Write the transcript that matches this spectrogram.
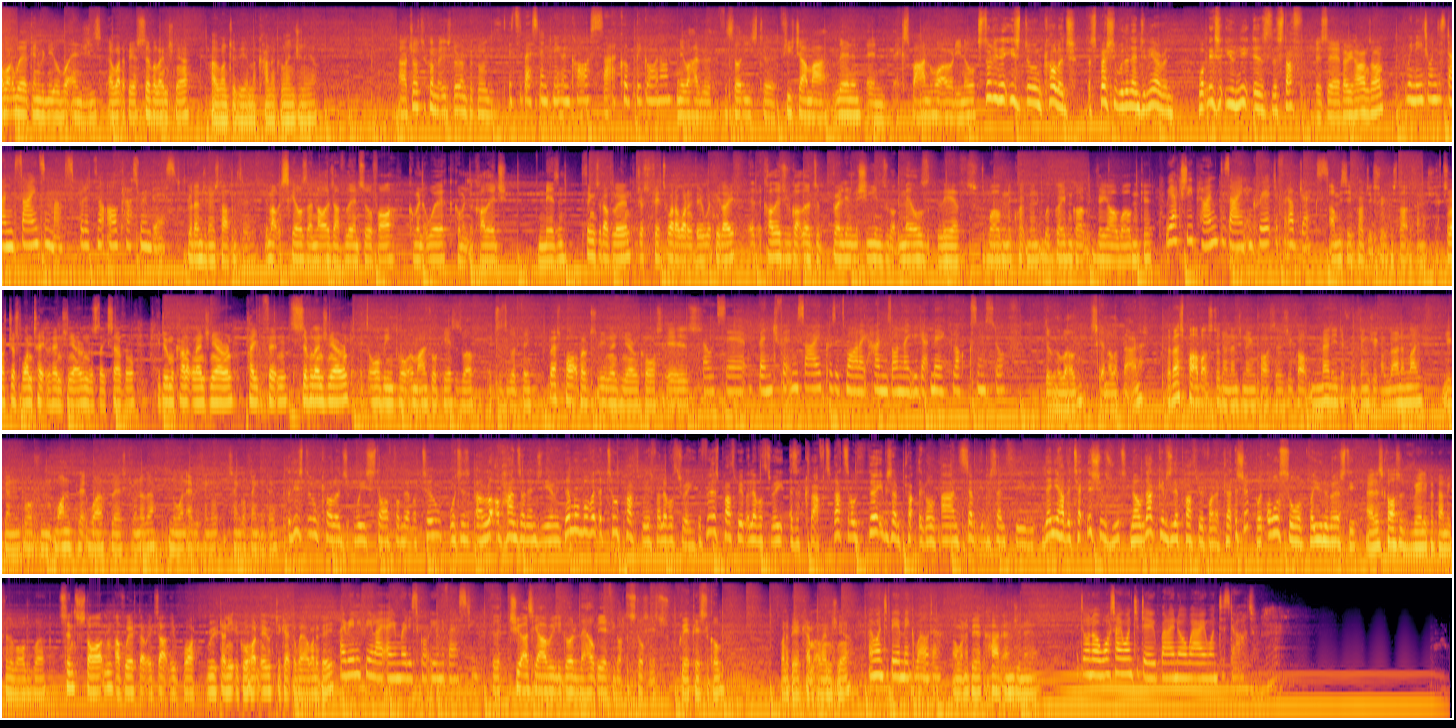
I want to work in renewable energies. I want to be a civil engineer. I want to be a mechanical engineer. I chose to come to East Durham because It's the best engineering course that I could be going on. I knew I had the facilities to future my learning and expand what I already know. Studying at East Durham College, especially within engineering, what makes it unique is the staff. Is uh, very hands-on. We need to understand science and maths, but it's not all classroom based. good engineering starts from theory. The amount of skills and knowledge I've learned so far, coming to work, coming to college, amazing. Things that I've learned just fits what I want to do with my life. At the college we've got loads of brilliant machines, we've got mills, Lathes. Welding equipment, we've got, even got VR welding kit, We actually plan, design, and create different objects. and we see projects through from start to finish. It's not just one type of engineering, there's like several. You do mechanical engineering, pipe fitting, civil engineering. it's all been taught at a manageable pace as well, which is a good thing. Best part about studying an engineering course is I would say bench fitting side because it's more like hands on, like you get make locks and stuff. Doing the welding, just getting a lot better in it. The best part about studying engineering course is you've got many different things you can learn in life. You can go from one workplace to another, knowing every single, single thing to do. At East Durham College, we start from level two, which is a lot of hands-on engineering. Then we'll move into two pathways for level three. The first pathway for level three is a craft. That's about 30% practical and 70% theory. Then you have the technician's route. Now that gives you the pathway for an apprenticeship, but also for university. Uh, this course has really prepared me for the world of work. since starting, I've worked out exactly what route I need to go on to to get to way I want to be. I really feel like I am ready to go to university. The tutors here are really good, they help you if you got the stuff. It's a great place to come. I want to be a chemical engineer. I want to be a MIG welder. I want to be a CAD engineer. I don't know what I want to do, but I know where I want to start.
